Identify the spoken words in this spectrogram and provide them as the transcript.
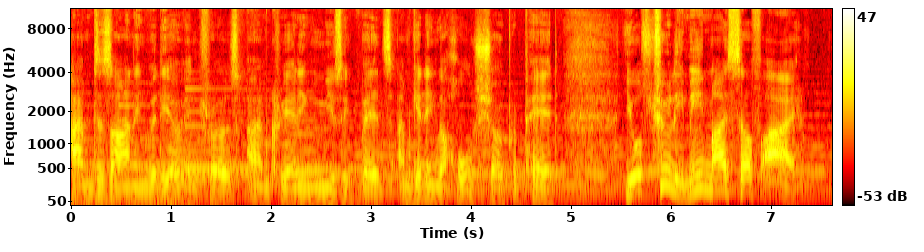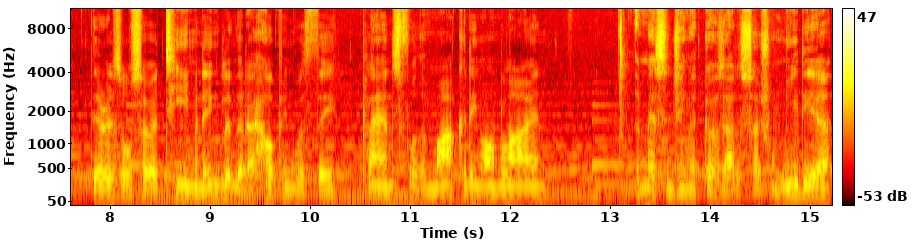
I'm designing video intros, I'm creating music beds, I'm getting the whole show prepared. Yours truly, me, myself, I. There is also a team in England that are helping with the plans for the marketing online, the messaging that goes out of social media.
